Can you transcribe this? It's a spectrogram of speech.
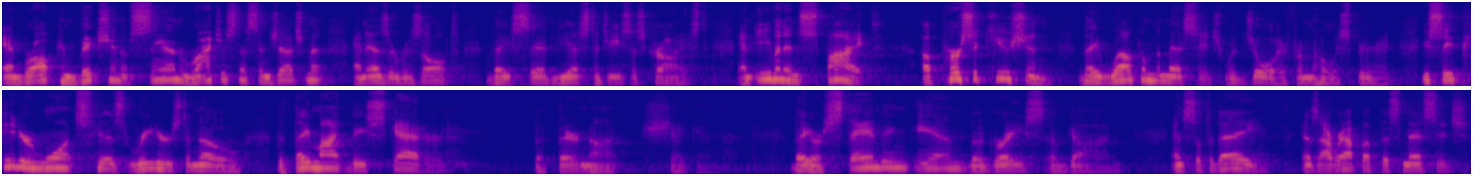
and brought conviction of sin, righteousness, and judgment. And as a result, they said yes to Jesus Christ. And even in spite of persecution, they welcome the message with joy from the Holy Spirit. You see, Peter wants his readers to know that they might be scattered, but they're not shaken. They are standing in the grace of God. And so today, as I wrap up this message,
